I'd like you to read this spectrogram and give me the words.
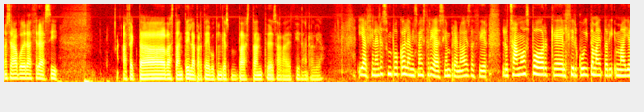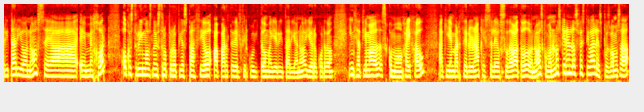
no se va a poder hacer así. Afecta bastante y la parte de booking es bastante desagradecida en realidad. Y al final es un poco la misma historia de siempre, ¿no? Es decir, luchamos porque el circuito mayoritario ¿no? sea eh, mejor o construimos nuestro propio espacio aparte del circuito mayoritario, ¿no? Yo recuerdo iniciativas como Hi How aquí en Barcelona que se les sudaba todo, ¿no? Es como no nos quieren los festivales, pues vamos a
